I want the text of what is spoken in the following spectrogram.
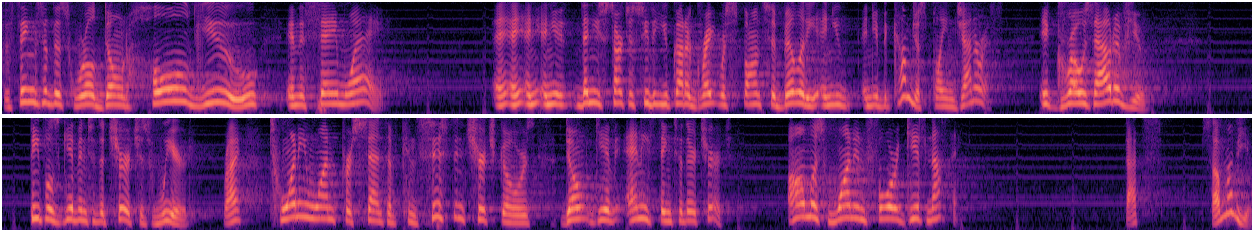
The things of this world don't hold you in the same way. And, and, and you, then you start to see that you've got a great responsibility and you, and you become just plain generous. It grows out of you. People's giving to the church is weird, right? 21% of consistent churchgoers don't give anything to their church. Almost one in four give nothing. That's some of you,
